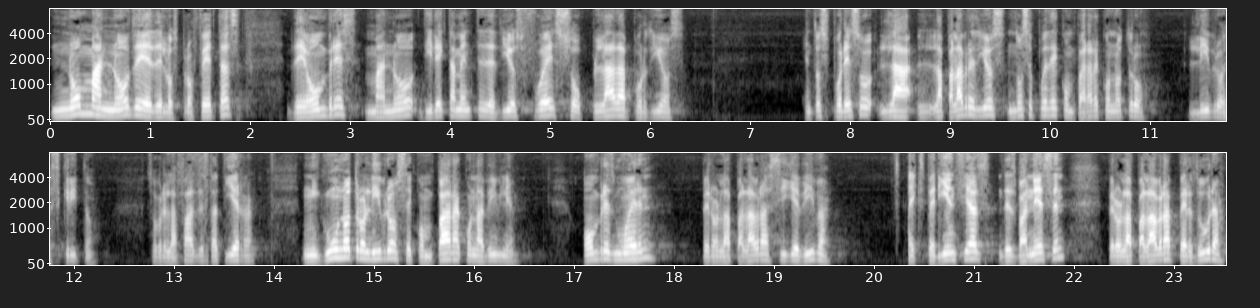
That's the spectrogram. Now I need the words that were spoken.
no manó de, los profetas, de hombres, manó directamente de Dios, fue soplada por Dios. Entonces, por eso la, la, palabra de Dios no se puede comparar con otro libro escrito sobre la faz de esta tierra. Ningún otro libro se compara con la Biblia. Hombres mueren, pero la palabra sigue viva. Experiencias desvanecen, pero la palabra perdura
